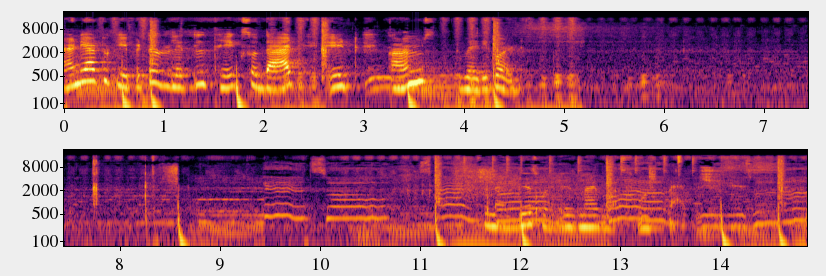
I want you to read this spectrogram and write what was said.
And you have to keep it a little thick so that it comes very good. So like this one is my first patch.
